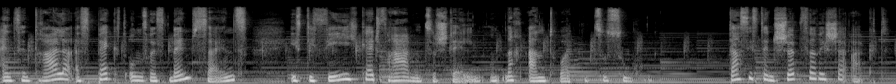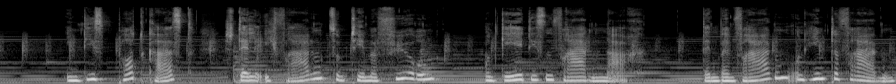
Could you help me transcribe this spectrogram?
Ein zentraler Aspekt unseres Menschseins ist die Fähigkeit, Fragen zu stellen und nach Antworten zu suchen. Das ist ein schöpferischer Akt. In diesem Podcast stelle ich Fragen zum Thema Führung und gehe diesen Fragen nach. Denn beim Fragen und Hinterfragen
